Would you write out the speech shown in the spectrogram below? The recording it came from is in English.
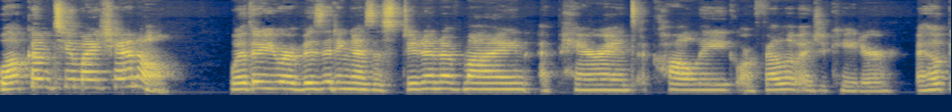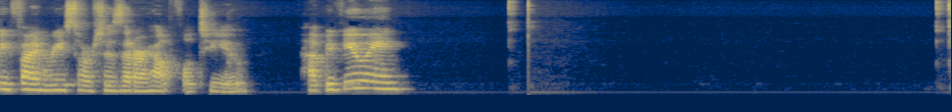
Welcome to my channel. Whether you are visiting as a student of mine, a parent, a colleague, or fellow educator, I hope you find resources that are helpful to you. Happy viewing!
